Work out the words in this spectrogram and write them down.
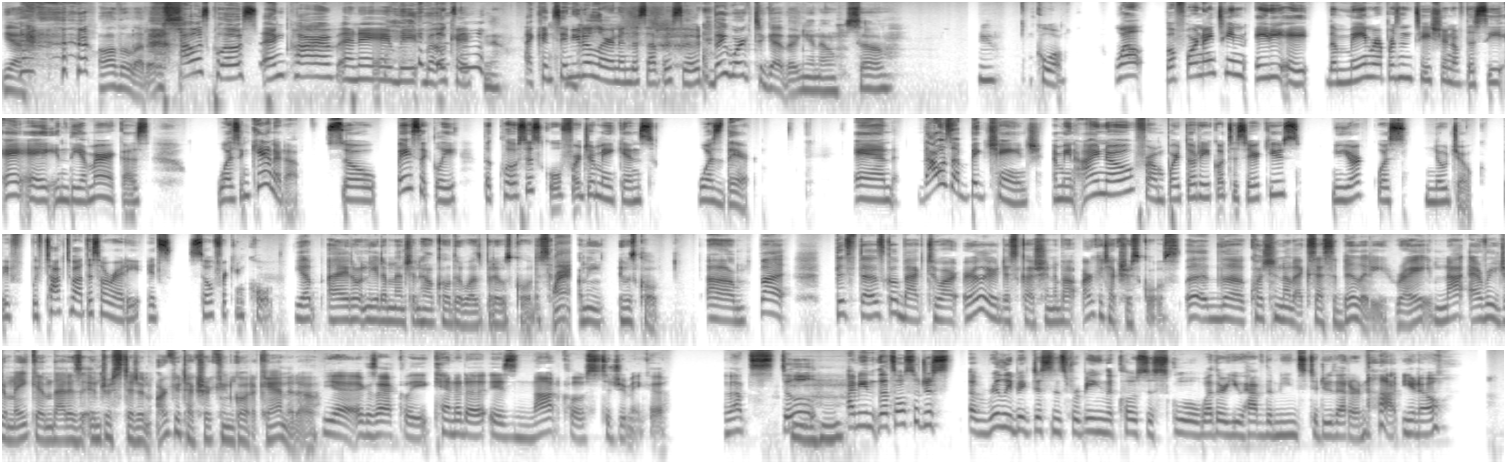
Yeah, all the letters. I was close. NCARB, NAAB, but okay. Yeah. I continue to learn in this episode. They work together, you know. So Yeah. Cool. Well, before 1988, the main representation of the CAA in the Americas was in Canada. So basically, the closest school for Jamaicans was there. And that was a big change. I mean, I know from Puerto Rico to Syracuse, New York was no joke. We've we've talked about this already. It's so freaking cold. Yep, I don't need to mention how cold it was, but it was cold. I mean, it was cold. Um, but this does go back to our earlier discussion about architecture schools. Uh, the question of accessibility, right? Not every Jamaican that is interested in architecture can go to Canada. Yeah, exactly. Canada is not close to Jamaica. And that's still, Mhm. I mean, that's also just a really big distance for being the closest school, whether you have the means to do that or not, you know?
